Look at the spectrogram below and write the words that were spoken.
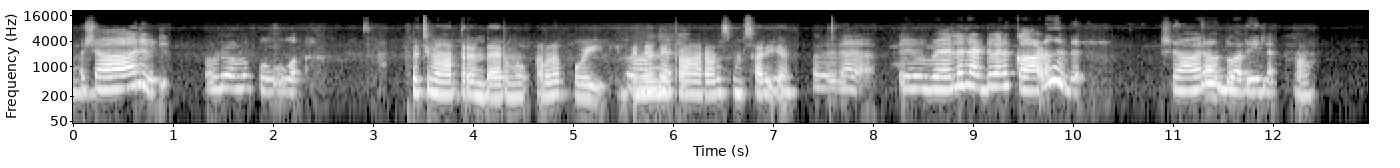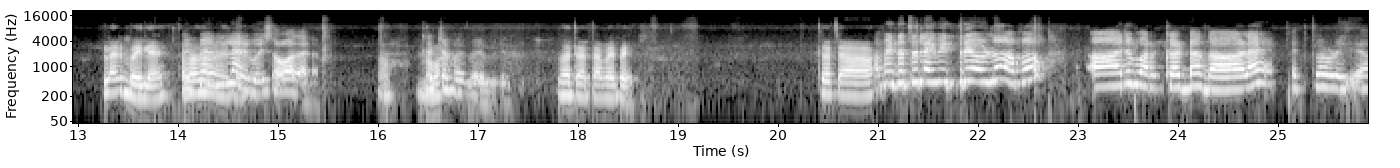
പക്ഷെ ആരുമില്ല അവിടെ നമ്മൾ പോവുക ചേച്ചി മാത്രം ഉണ്ടായിരുന്നു. അവൾ പോയി. പിന്നെ ഇനിയിപ്പൊ ആരോട് സംസാരിക്കാൻ? വേല രണ്ടുപേരെ കാണുന്നുണ്ട്. പക്ഷെ ആരോ ഒന്നും അറിയില്ല എല്ലാരും പോയില്ലേ? എല്ലാരും പോയി. സമാധാനം. Bye, bye, bye. എന്നാ ടാറ്റാ ബൈ ബൈ ടാറ്റാ അപ്പൊ ഇന്നത്തെ ലൈവ് ഇത്രയേ ഉള്ളൂ. അപ്പൊ ആരും മറക്കണ്ട. നാളെ എത്ര മണിക്കാ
